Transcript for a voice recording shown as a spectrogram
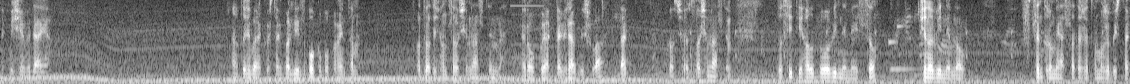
Tak mi się wydaje. Ale to chyba jakoś tak bardziej z boku, bo pamiętam w 2018 roku, jak ta gra wyszła, tak? W 2018. To City Hall było w innym miejscu. Czy no w innym, no. W centrum miasta, także to może być tak...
